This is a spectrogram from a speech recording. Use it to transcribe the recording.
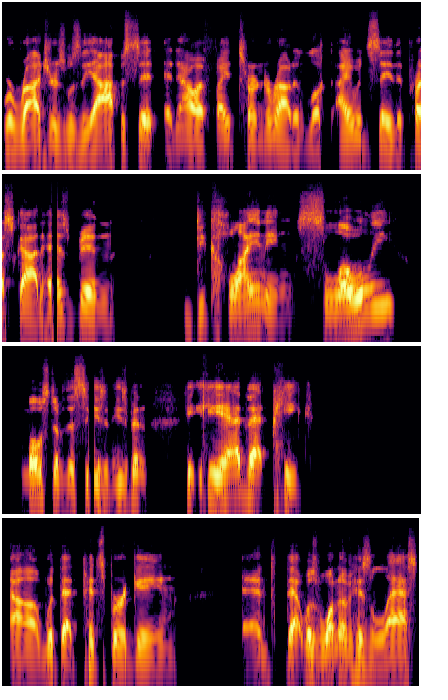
where Rodgers was the opposite. And now, if I turned around and looked, I would say that Prescott has been declining slowly most of the season. He's been he he had that peak uh, with that Pittsburgh game, and that was one of his last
